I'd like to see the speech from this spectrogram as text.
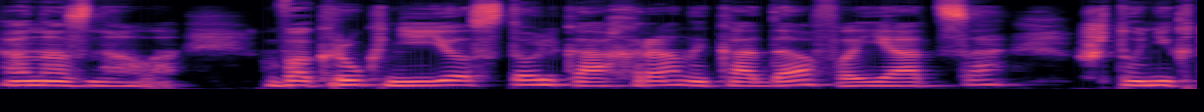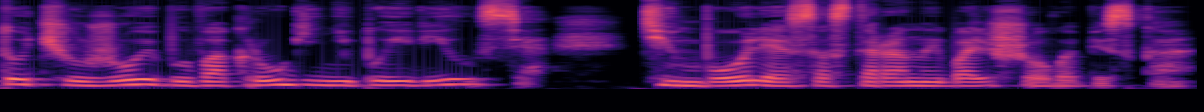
Она знала, вокруг нее столько охраны Кадафа и отца, что никто чужой бы в округе не появился, тем более со стороны Большого Песка.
